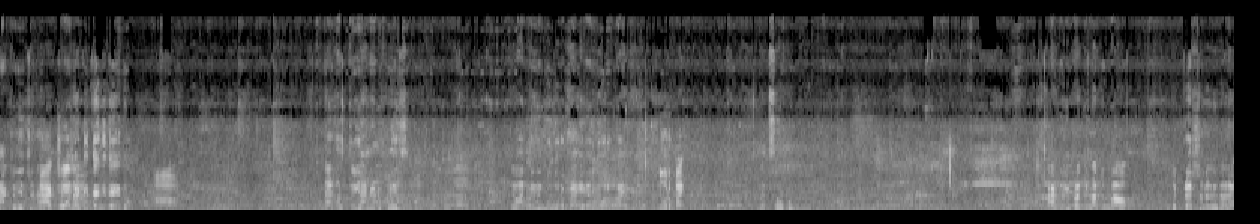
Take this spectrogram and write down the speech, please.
ಆ್ಯಕ್ಚುಲಿ ಚೆನ್ನಾಗಿ ಡೋನಟ್ ಇದ್ದಂಗಿದೆ ಇದು. That was three hundred rupees ನಾವು ಹತ್ತಿದ್ದು ಮುನ್ನೂರು ರೂಪಾಯಿ. ಇದು ನೂರು ರೂಪಾಯಿ. ನೂರು ರೂಪಾಯಿ. But so good actually Prathima ತುಂಬ ಡಿಪ್ರೆಷನ್ ಅಲ್ಲಿ ಇದ್ದಾಳೆ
